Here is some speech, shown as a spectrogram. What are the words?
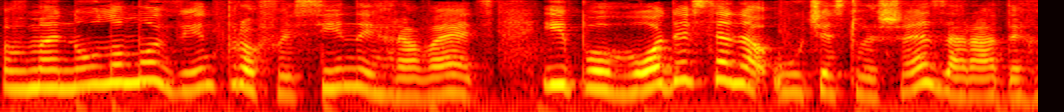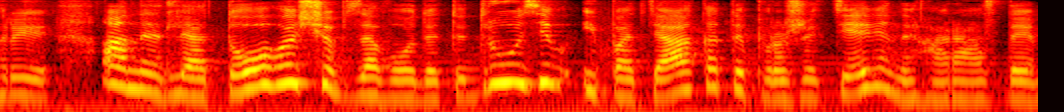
В минулому він професійний гравець і погодився на участь лише заради гри, а не для того, щоб заводити друзів і потякати про життєві негаразди.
